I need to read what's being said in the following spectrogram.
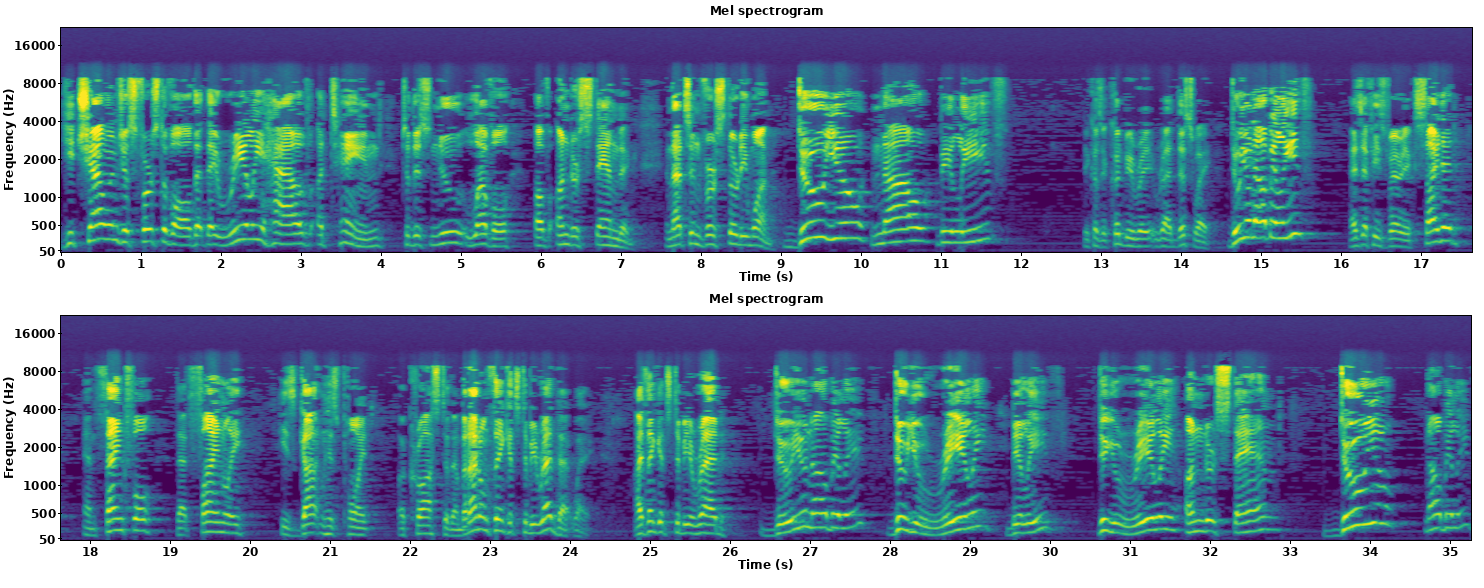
He challenges, first of all, that they really have attained to this new level of understanding. And that's in verse 31. Do you now believe? Because it could be read this way Do you now believe? As if he's very excited and thankful that finally he's gotten his point across to them. But I don't think it's to be read that way. I think it's to be read Do you now believe? Do you really believe? Do you really understand? Do you now believe?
